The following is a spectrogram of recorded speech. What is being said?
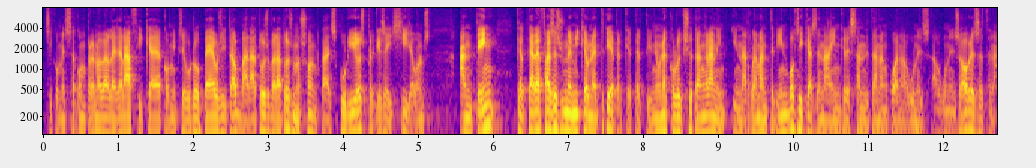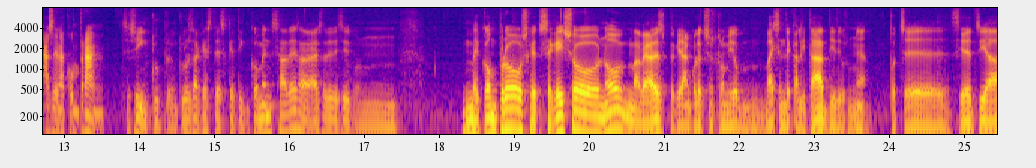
si comences a comprar novel·la gràfica, còmics europeus i tal, baratos, baratos no són. Clar, és curiós perquè és així, llavors entenc que el que ara fas és una mica una tria, perquè per tenir una col·lecció tan gran i, i anar-la mantenint vols dir que has d'anar ingressant de tant en quant algunes, algunes obres, has d'anar- comprant. Sí, sí, inclús, però inclús d'aquestes que tinc començades, a vegades he de decidir, mm, me compro, se- segueixo no, a vegades perquè hi ha col·leccions que potser baixen de qualitat i dius, mira, potser si he de triar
